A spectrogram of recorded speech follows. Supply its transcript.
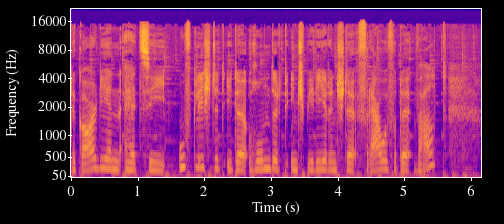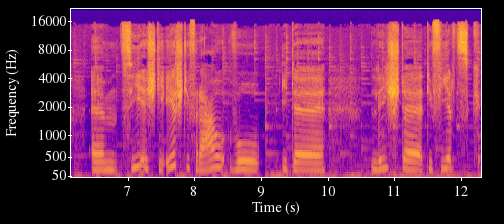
The Guardian hat sie aufgelistet in den 100 inspirierendsten Frauen der Welt. Ähm, sie ist die erste Frau, die in der Liste die 40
